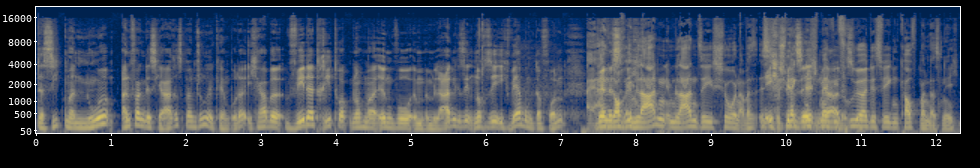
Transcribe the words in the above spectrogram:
das sieht man nur Anfang des Jahres beim Dschungelcamp, oder? Ich habe weder Tritop noch mal irgendwo im, im Laden gesehen, noch sehe ich Werbung davon. Äh, doch, im Laden, im Laden sehe ich schon. Aber es ist, ich schmeckt nicht mehr wie früher, deswegen kauft man das nicht.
